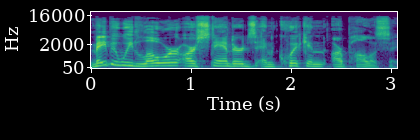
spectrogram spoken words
maybe we lower our standards and quicken our policy.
